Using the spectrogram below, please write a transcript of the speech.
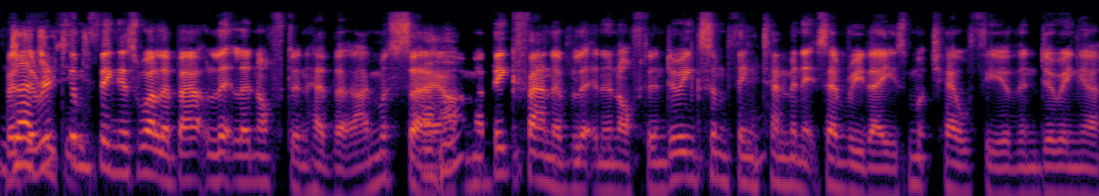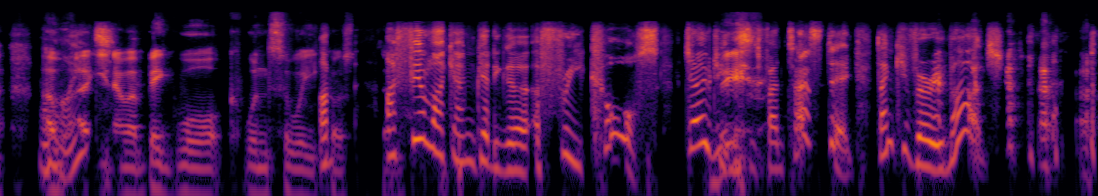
But there you is did. something as well about Little and Often, Heather. I must say, Uh-huh. I'm a big fan of Little and Often. Doing something Okay. 10 minutes every day is much healthier than doing a, a, a you know, a big walk once a week I feel like I'm getting a, a free course. Jodie, this is fantastic. Thank you very much.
